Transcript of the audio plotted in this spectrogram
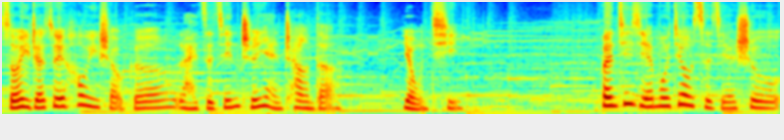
所以这最后一首歌来自金池演唱的《勇气》。本期节目就此结束，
